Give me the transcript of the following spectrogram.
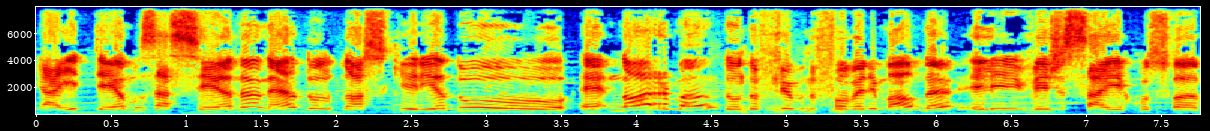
E aí temos a cena, né, do nosso querido é, Norman, do, do filme do Fome Animal, né? Ele, em vez de sair com sua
